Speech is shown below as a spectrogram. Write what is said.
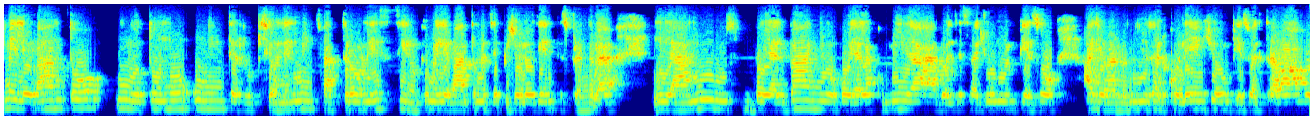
me levanto, no tomo una interrupción en mis patrones, sino que me levanto, me cepillo los dientes, prendo la, luz, voy al baño, voy a la comida, hago el desayuno, empiezo a llevar los niños al colegio, empiezo al trabajo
